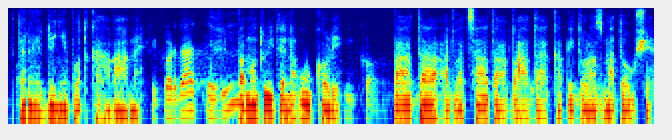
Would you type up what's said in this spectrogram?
které denně potkáváme. Pamatujte na úkoly. 5. a 25. kapitola z Matouše.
